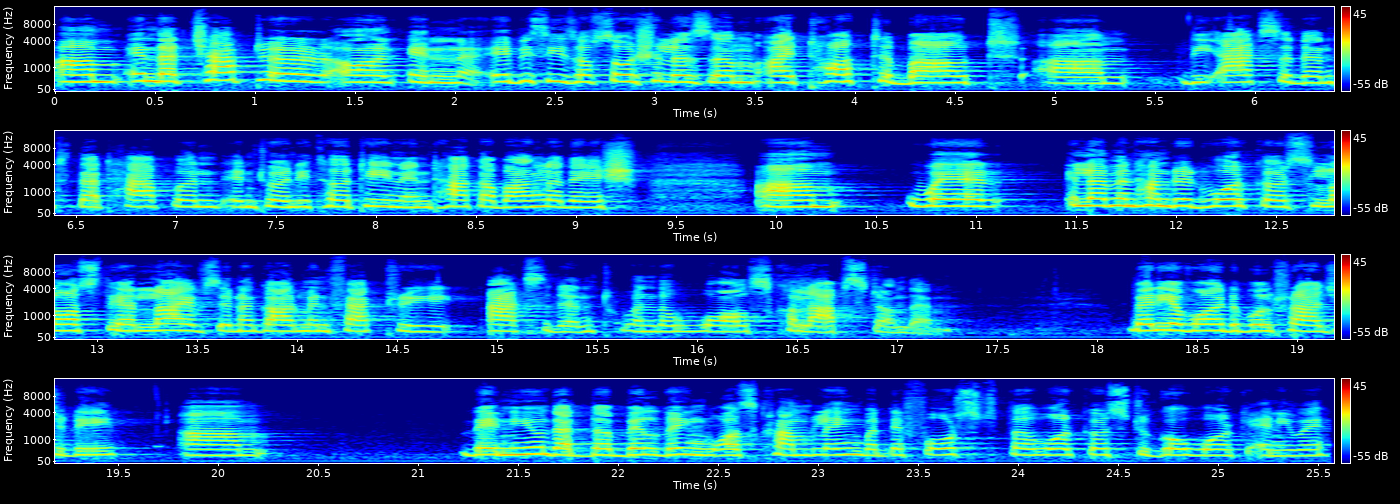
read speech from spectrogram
Um, in that chapter on, in ABCs of Socialism, I talked about um, the accident that happened in 2013 in Dhaka, Bangladesh, um, where 1,100 workers lost their lives in a garment factory accident when the walls collapsed on them. Very avoidable tragedy. Um, they knew that the building was crumbling, but they forced the workers to go work anyway.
